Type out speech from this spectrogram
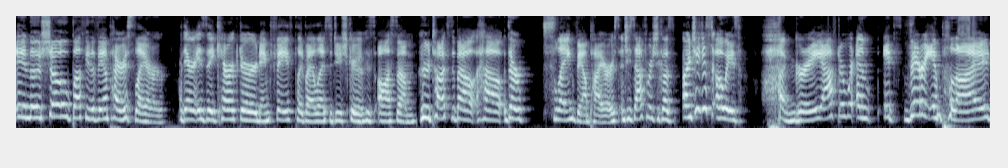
In the show Buffy the Vampire Slayer, there is a character named Faith, played by Eliza Dushku, who's awesome, who talks about how they're slaying vampires. And she's afterwards, she goes, Aren't you just always hungry afterward? And it's very implied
